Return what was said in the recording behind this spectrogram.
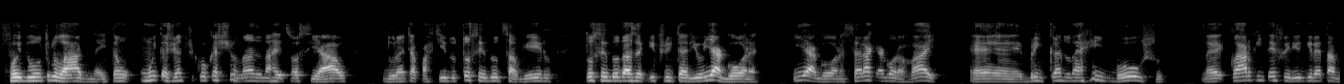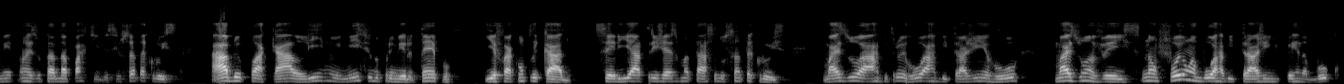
foi do outro lado, né? Então, muita gente ficou questionando na rede social durante a partida, o torcedor do Salgueiro, torcedor das equipes do interior, e agora? E agora? Será que agora vai? É, brincando né, reembolso, né? Claro que interferiu diretamente no resultado da partida. Se o Santa Cruz abre o placar ali no início do primeiro tempo, ia ficar complicado. Seria a trigésima taça do Santa Cruz mas o árbitro errou, a arbitragem errou. Mais uma vez, não foi uma boa arbitragem de Pernambuco,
